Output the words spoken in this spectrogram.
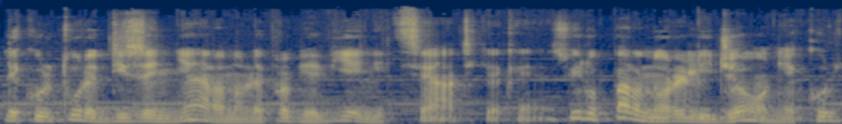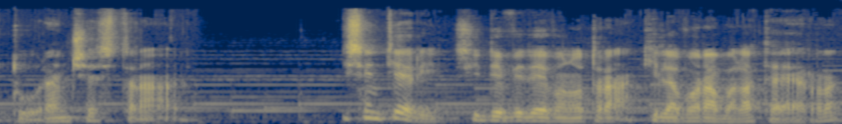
le culture disegnarono le proprie vie iniziatiche che svilupparono religioni e culture ancestrali. I sentieri si dividevano tra chi lavorava la terra,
